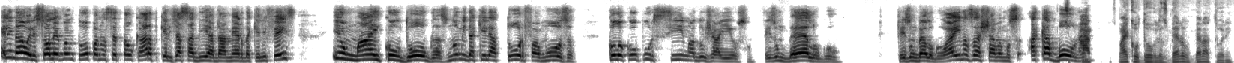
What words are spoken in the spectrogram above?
Ele não, ele só levantou para não acertar o cara, porque ele já sabia da merda que ele fez. E o Michael Douglas, nome daquele ator famoso, colocou por cima do Jailson. Fez um belo gol. Fez um belo gol. Aí nós achávamos, acabou, né? Michael Douglas, belo, belo ator, hein?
